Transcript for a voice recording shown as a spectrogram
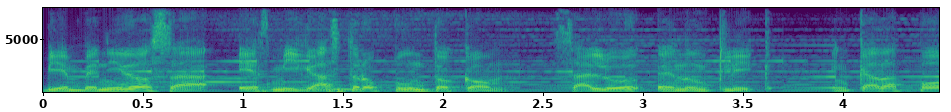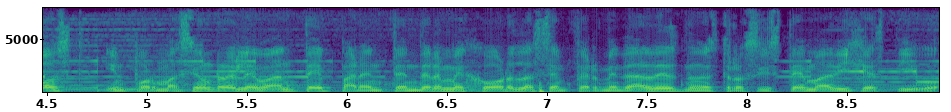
Bienvenidos a esmigastro.com. Salud en un clic. En cada post, información relevante para entender mejor las enfermedades de nuestro sistema digestivo.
